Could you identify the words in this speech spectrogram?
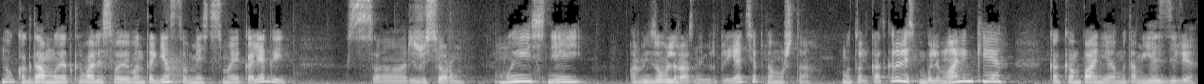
Ну, когда мы открывали свое ивент-агентство вместе с моей коллегой, с э, режиссером, мы с ней организовывали разные мероприятия, потому что мы только открылись, мы были маленькие, как компания, мы там ездили,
